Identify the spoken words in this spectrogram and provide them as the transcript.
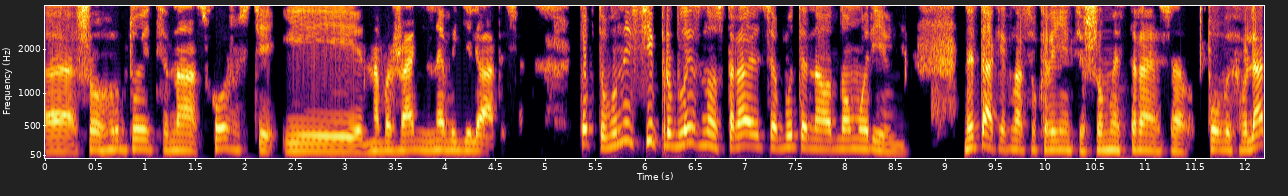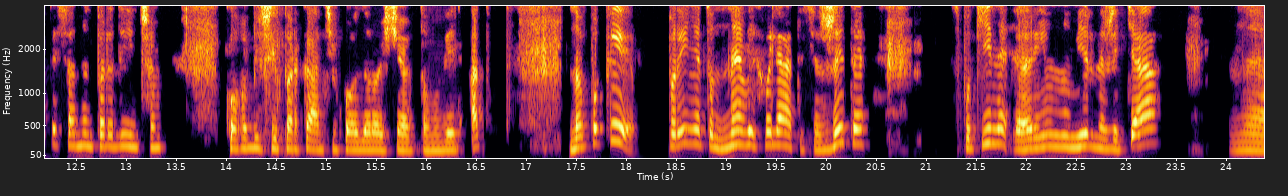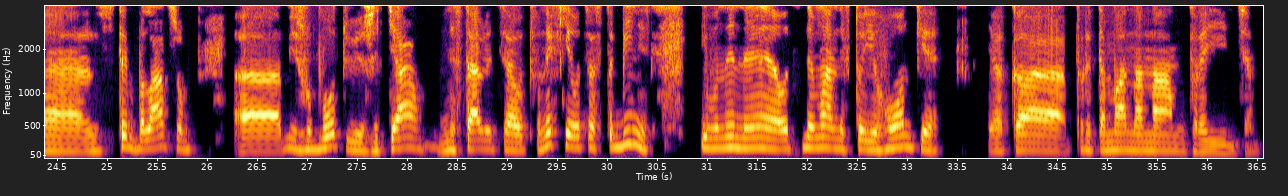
е, що ґрунтується на схожості і на бажанні не виділятися. Тобто вони всі приблизно стараються бути на одному рівні. Не так, як нас, українці, що ми стараємося повихвалятися один перед іншим, кого більший паркан чи в кого дорожчий автомобіль. А тут навпаки, прийнято не вихвалятися, жити спокійне, рівномірне життя е, з тим балансом е, між роботою і життям. Не ставляться, от в них є оця стабільність, і вони не от нема в них гонки, яка притаманна нам, українцям.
